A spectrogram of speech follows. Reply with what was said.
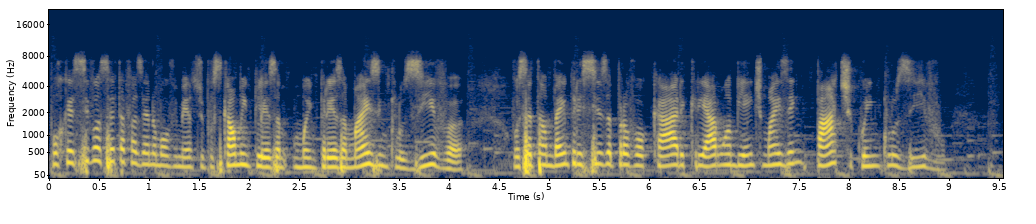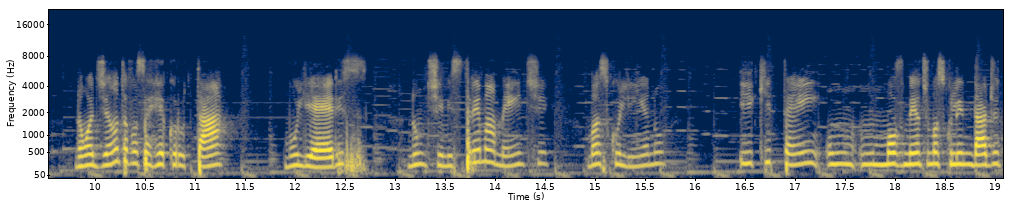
Porque se você está fazendo o movimento de buscar uma empresa, uma empresa mais inclusiva, você também precisa provocar e criar um ambiente mais empático e inclusivo. Não adianta você recrutar mulheres num time extremamente masculino e que tem um, um movimento de masculinidade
